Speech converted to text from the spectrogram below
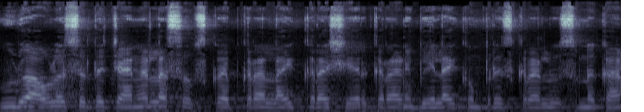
व्हिडिओ आवडत असेल तर चॅनलला सबस्क्राईब करा लाईक करा शेअर करा आणि बेल आयकॉन प्रेस करायला विसरू नका.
